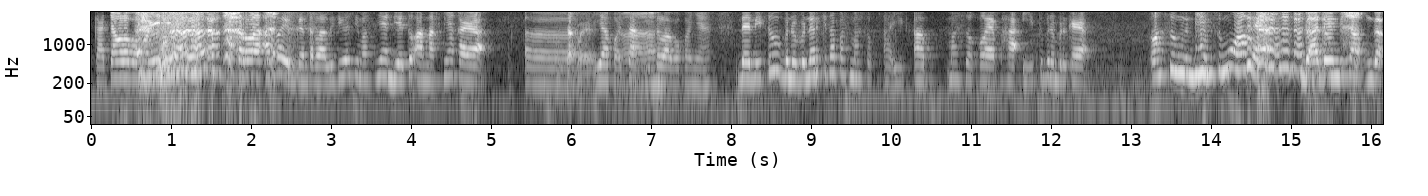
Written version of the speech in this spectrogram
kacau lah pokoknya. Terla apa ya bukan terlalu juga sih. Maksudnya dia tuh anaknya kayak eh, Kocak lah ya? iya kocak gitu lah pokoknya. Dan itu bener-bener kita pas masuk AI, ah, masuk lab HI itu bener-bener kayak langsung diem semua kayak nggak ada yang bisa nggak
